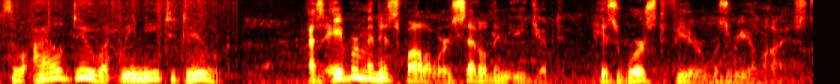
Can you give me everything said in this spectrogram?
So I'll do what we need to do. As Abram and his followers settled in Egypt, his worst fear was realized.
